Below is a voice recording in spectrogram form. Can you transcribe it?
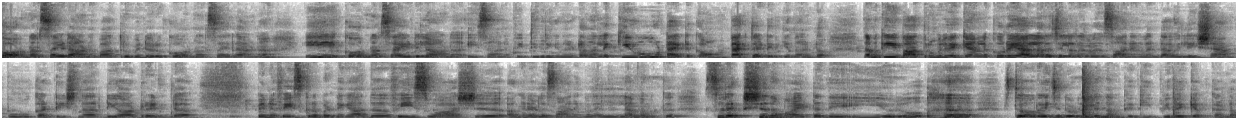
കോർണർ സൈഡാണ് ബാത്റൂമിന്റെ ഒരു കോർണർ സൈഡാണ് ഈ കോർണർ സൈഡിലാണ് ഈ സാധനം ഫിറ്റ് ചെയ്തിരിക്കുന്നത് കേട്ടോ. നല്ല ക്യൂട്ടായിട്ട് കോമ്പാക്റ്റ് ആയിട്ട് ഇരിക്കുന്നത് കേട്ടോ. നമുക്ക് ഈ ബാത്റൂമിൽ വെക്കാനുള്ള കുറേ അല്ലറ ചില്ലറകൾ സാധനങ്ങൾ ഉണ്ടാവില്ലേ? ഷാംപൂ കണ്ടീഷണർ ഡിയോഡ്രന്റ് പിന്നെ ഫേസ് സ്ക്രബ് ഉണ്ടെങ്കിൽ അത് ഫേസ് വാഷ് അങ്ങനെയുള്ള സാധനങ്ങളെല്ലാം നമുക്ക് സുരക്ഷിതമായിട്ട് ദേ ഈ ഒരു സ്റ്റോറേജിന്റെ ഉള്ളിൽ നമുക്ക് കീപ്പ് ചെയ്ത് വെക്കാം. കണ്ടോ?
